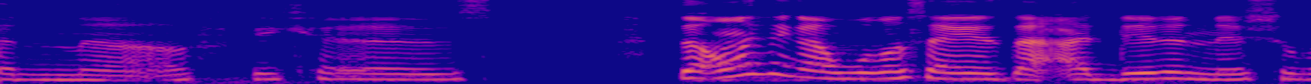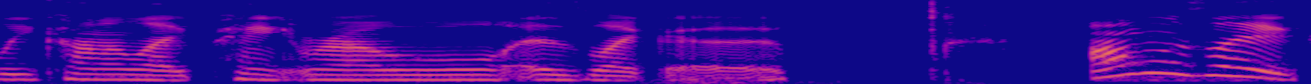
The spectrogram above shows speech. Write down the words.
enough because the only thing I will say is that I did initially kind of like paint Raul as like a almost like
